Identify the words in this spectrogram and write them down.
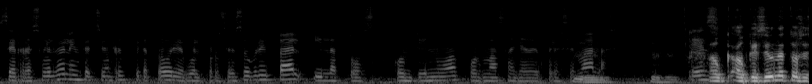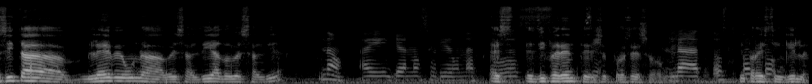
se resuelve la infección respiratoria o el proceso gripal y la tos continúa por más allá de tres semanas. aunque, sea una tosecita leve una vez al día, dos veces al día. No, ahí ya no sería una tos. Es, diferente ese proceso. La tos. Y para distinguirla.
